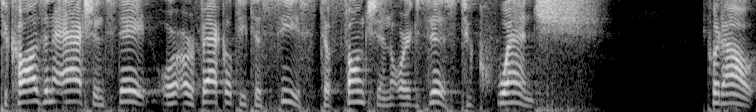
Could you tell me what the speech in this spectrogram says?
To cause an action, state, or, or faculty to cease, to function, or exist, to quench, put out,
